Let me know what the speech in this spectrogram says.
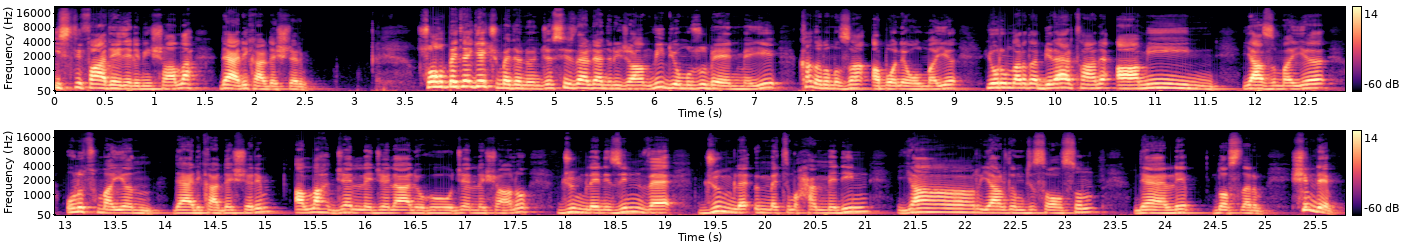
istifade edelim inşallah değerli kardeşlerim. Sohbete geçmeden önce sizlerden ricam videomuzu beğenmeyi, kanalımıza abone olmayı, yorumlarda birer tane amin yazmayı unutmayın değerli kardeşlerim. Allah Celle Celaluhu Celle Şanu cümlenizin ve cümle ümmeti Muhammed'in yar yardımcısı olsun değerli dostlarım. Şimdi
